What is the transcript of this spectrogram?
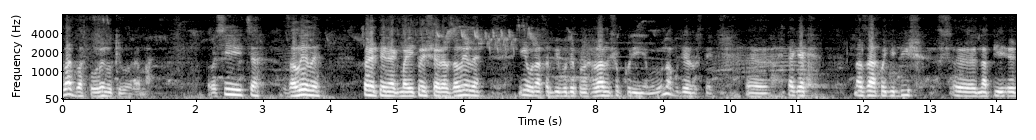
2-2,5 кілограма. Розсіюється, залили, перед тим як має той ще раз залили, і вона собі буде головне, щоб коріння було, вона буде рости. Так як на заході більш на, пі,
